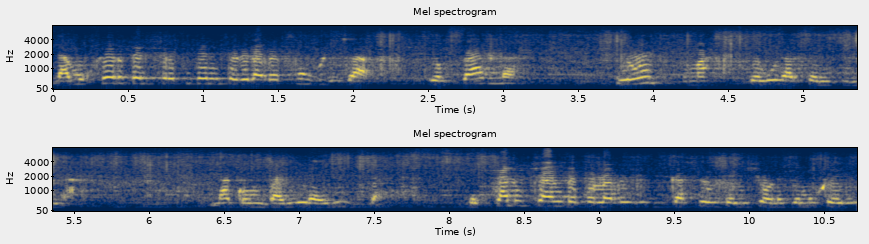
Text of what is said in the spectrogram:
la mujer del presidente de la República, que os habla, no es más que una argentina la compañera Erika, que está luchando por la reivindicación de millones de mujeres.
